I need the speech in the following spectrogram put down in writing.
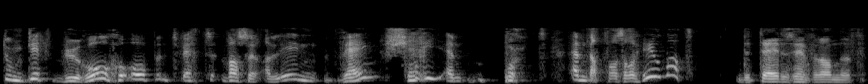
Toen dit bureau geopend werd, was er alleen wijn, sherry en port. En dat was al heel wat. De tijden zijn veranderd.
